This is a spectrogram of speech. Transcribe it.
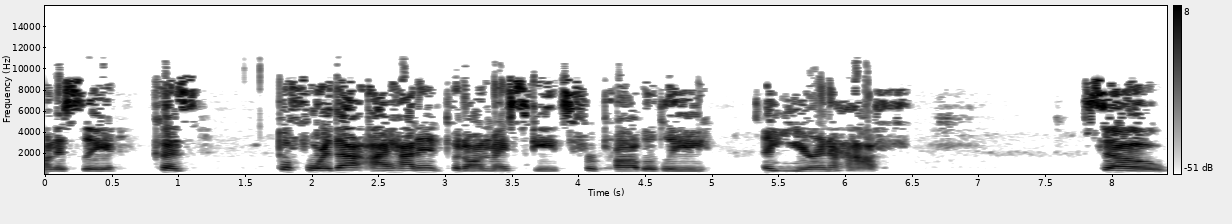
honestly, because before that, I hadn't put on my skates for probably a year and a half. So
